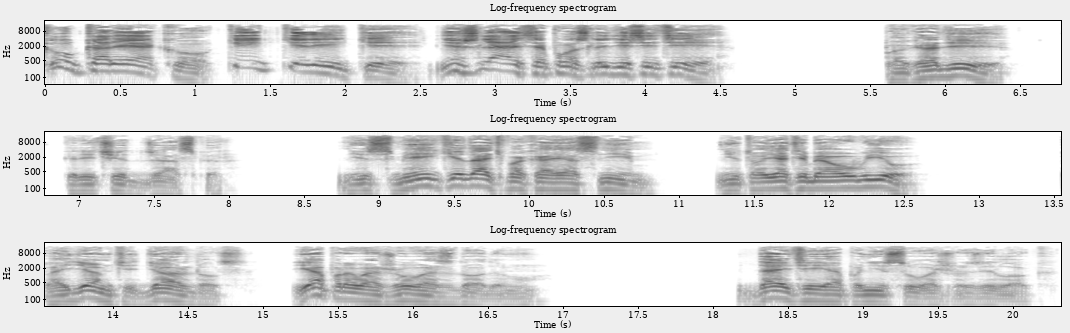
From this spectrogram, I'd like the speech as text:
«Кукареку! Кикерики! Не шляйся после десяти!» «Погоди!» кричит Джаспер. «Не смей кидать, пока я с ним, не то я тебя убью. Пойдемте, Дёрдлс, я провожу вас до дому. Дайте я понесу ваш узелок».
